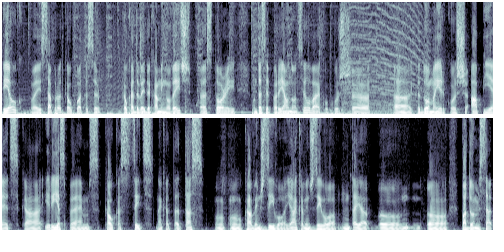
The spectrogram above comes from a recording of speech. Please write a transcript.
pieaug vai saprot kaut ko. Tas ir kaut kāda veida coming of age uh, story. Un tas ir par jauno cilvēku, kurš, uh, uh, kad doma ir, kurš apiet, ka ir iespējams kaut kas cits nekā tas. Kā viņš dzīvo, ja? ka viņš dzīvo tajā uh, uh, padomju sa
